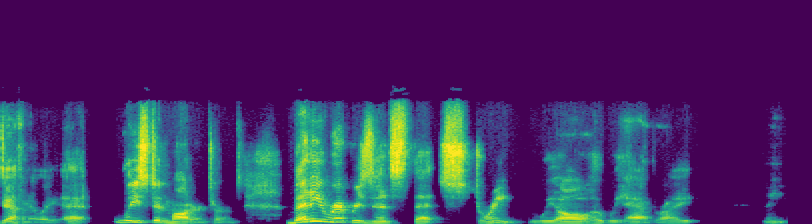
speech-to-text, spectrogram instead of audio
Definitely, at least in modern terms. Betty represents that strength we all hope we have, right? I mean,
